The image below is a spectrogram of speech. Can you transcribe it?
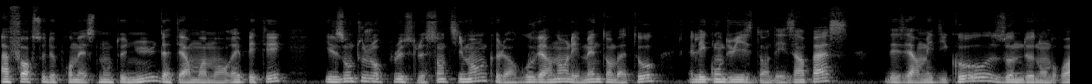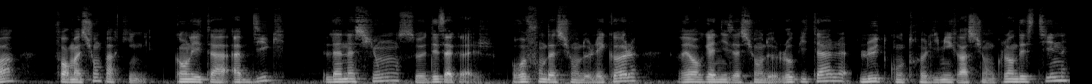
À force de promesses non tenues, d'atermoiements répétés, ils ont toujours plus le sentiment que leurs gouvernants les mènent en bateau, les conduisent dans des impasses, déserts médicaux, zones de non-droit, formations parking. Quand l'État abdique, la nation se désagrège. Refondation de l'école, réorganisation de l'hôpital, lutte contre l'immigration clandestine,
